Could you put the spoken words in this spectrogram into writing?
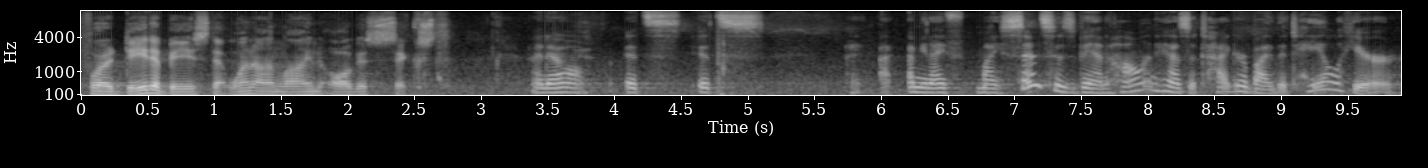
for a database that went online August 6th. I know. It's, it's, I- I, I mean, I, my sense is Van Hollen has a tiger by the tail here.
